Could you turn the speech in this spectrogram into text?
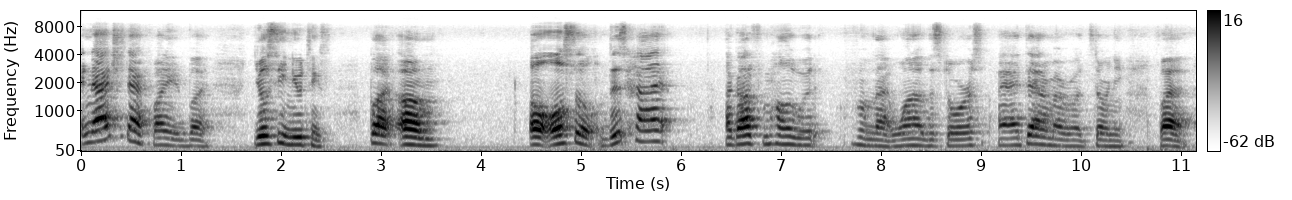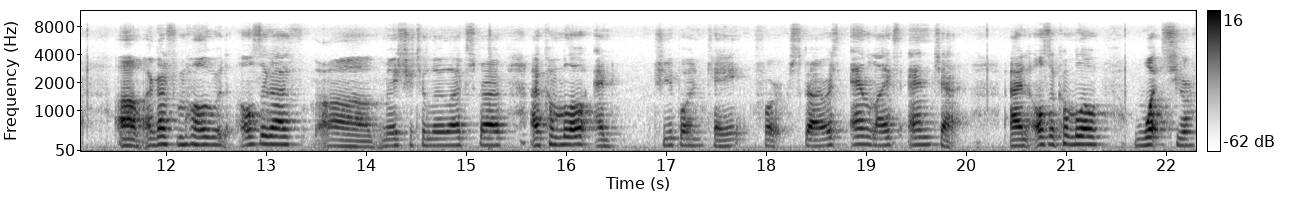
And actually not funny, but you'll see new things. But um oh also this hat I got from Hollywood from that one of the stores. I, I don't remember what store name, but um, I got from Hollywood. Also, guys, uh, make sure to like, subscribe. I come below and 3.k for subscribers and likes and chat. And also come below what's your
